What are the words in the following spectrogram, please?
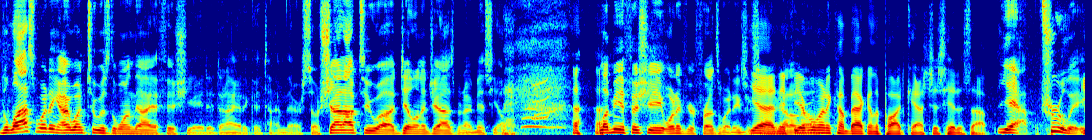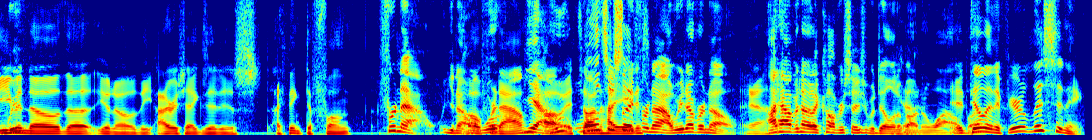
The last wedding I went to was the one that I officiated, and I had a good time there. So shout out to uh, Dylan and Jasmine. I miss y'all. Let me officiate one of your friends' weddings. Or Yeah, something. and if you ever want to come back on the podcast, just hit us up. yeah, truly. Even We- though the you know the Irish exit is, I think, defunct. for now, you know. Oh, for now? Yeah. Oh, we- well, let's just say for now. We never know. Yeah. I haven't had a conversation with Dylan about it in a while. Hey, Dylan, if you're listening,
